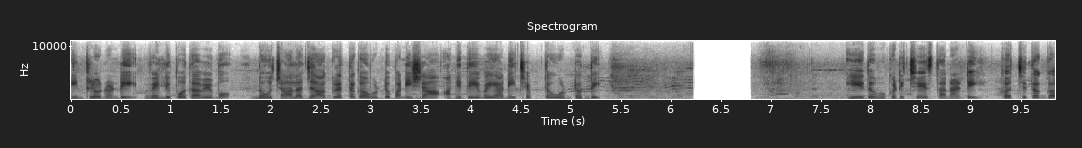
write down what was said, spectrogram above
ఇంట్లో నుండి వెళ్ళిపోతావేమో. నువ్వు చాలా జాగ్రత్తగా ఉండు మనీషా అని దేవయాని చెప్తూ ఉంటుంది. ఏదో ఒకటి చేస్తానంటే ఖచ్చితంగా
